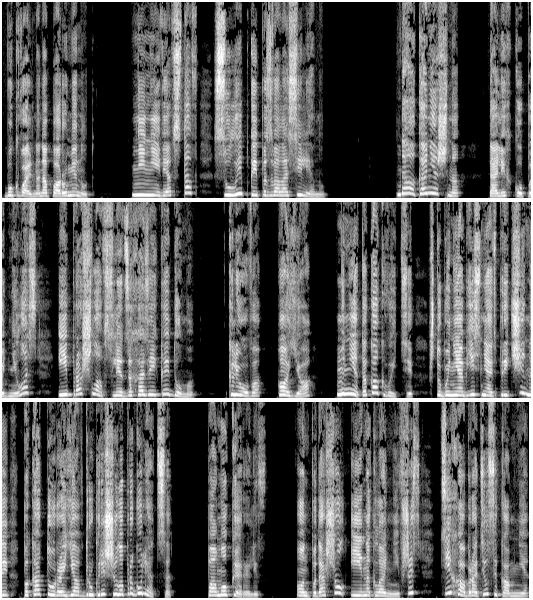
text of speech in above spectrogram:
буквально на пару минут?» Ниневия, встав, с улыбкой позвала Селену. «Да, конечно!» Та легко поднялась и прошла вслед за хозяйкой дома. «Клево! А я? Мне-то как выйти, чтобы не объяснять причины, по которой я вдруг решила прогуляться?» Помог Эролев. Он подошел и, наклонившись, тихо обратился ко мне.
